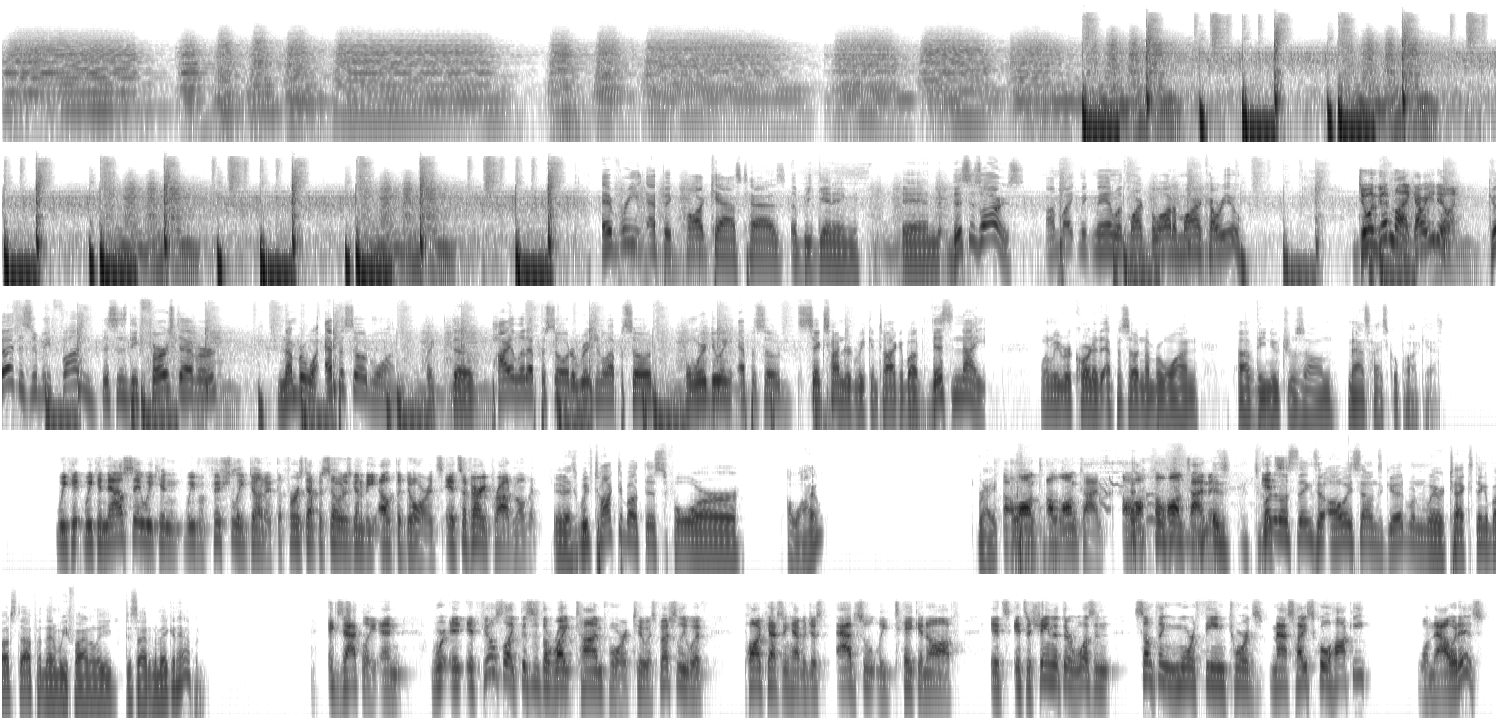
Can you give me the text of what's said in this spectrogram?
Every epic podcast has a beginning, and this is ours. I'm Mike McMahon with Mark Bilotta. Mark, how are you? Doing good, Mike. How are you doing? Good. This will be fun. This is the first ever number one, episode one, like the pilot episode, original episode. When we're doing episode 600, we can talk about this night when we recorded episode number one of the Neutral Zone Mass High School podcast. We can we can now say we can we've officially done it. The first episode is going to be out the door. It's it's a very proud moment. It is. We've talked about this for a while. Right. A long, a long time, a long, a long time. It's, it's one of those things that always sounds good when we're texting about stuff, and then we finally decided to make it happen. Exactly, and we're. It, it feels like this is the right time for it too, especially with podcasting having just absolutely taken off. It's it's a shame that there wasn't something more themed towards mass high school hockey. Well, now it is.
